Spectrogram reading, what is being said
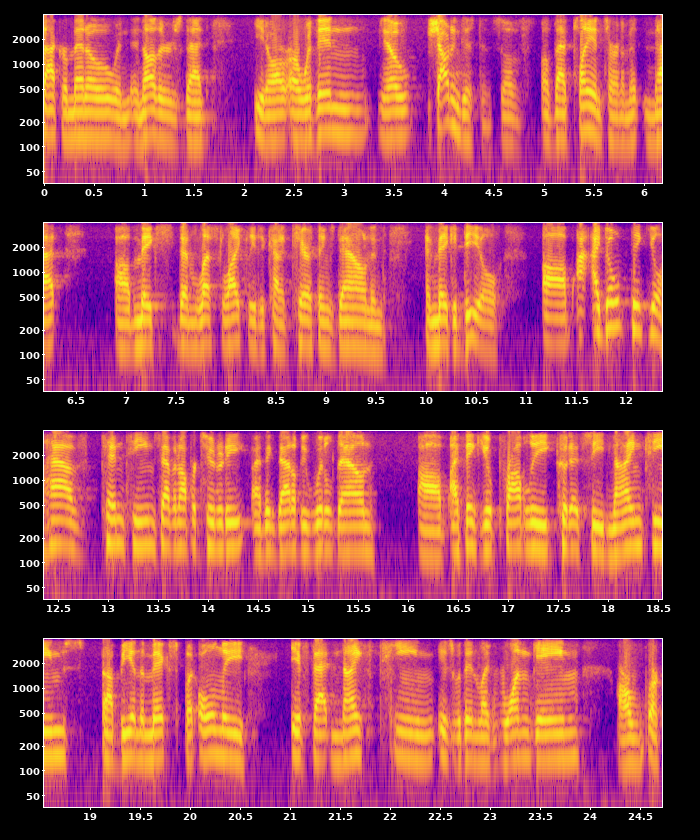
Sacramento and, and others that you know, are, are within you know shouting distance of of that play-in tournament, and that uh, makes them less likely to kind of tear things down and and make a deal. Uh, I, I don't think you'll have ten teams have an opportunity. I think that'll be whittled down. Uh, I think you'll probably could see nine teams uh, be in the mix, but only if that ninth team is within like one game or, or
